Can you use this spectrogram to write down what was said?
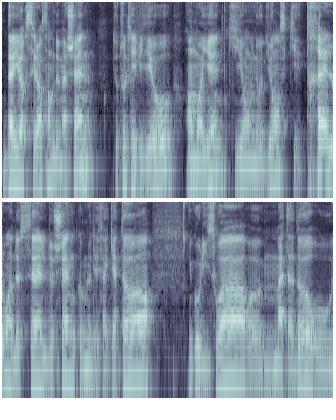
D'ailleurs, c'est l'ensemble de ma chaîne, de toutes les vidéos, en moyenne, qui ont une audience qui est très loin de celle de chaînes comme le Defacator, Hugo euh, Matador ou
